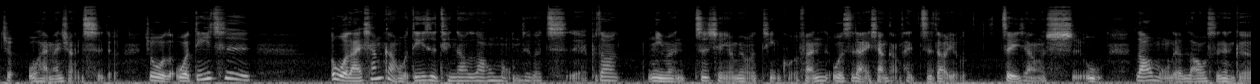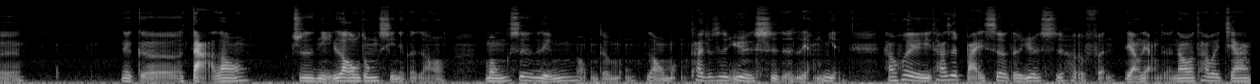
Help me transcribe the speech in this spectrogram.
就我还蛮喜欢吃的。就我我第一次我来香港，我第一次听到捞蒙这个词，哎，不知道你们之前有没有听过？反正我是来香港才知道有这一项食物。捞蒙的捞是那个那个打捞，就是你捞东西那个捞。蒙是柠檬的蒙，捞蒙它就是粤式的凉面，它会它是白色的粤式河粉，凉凉的，然后它会加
